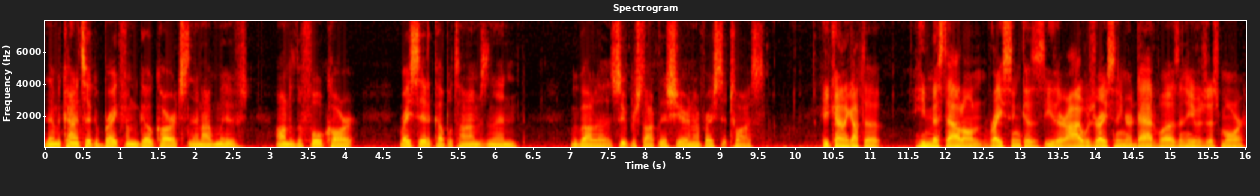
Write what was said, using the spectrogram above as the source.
And then we kind of took a break from the go karts, and then I moved onto the full cart, raced it a couple times, and then we bought a super stock this year, and I've raced it twice. he kind of got to he missed out on racing because either I was racing or Dad was, and he was just more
